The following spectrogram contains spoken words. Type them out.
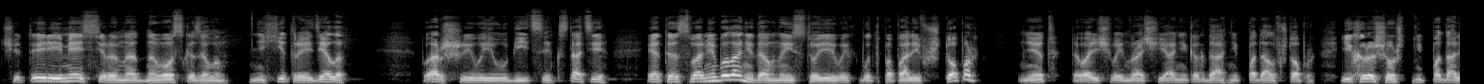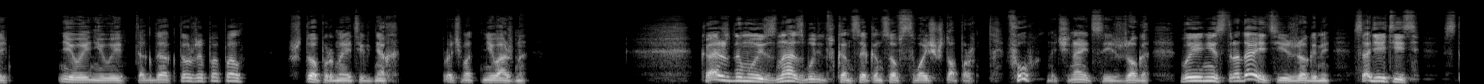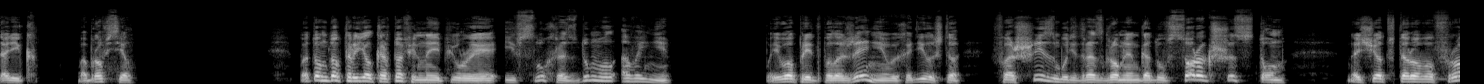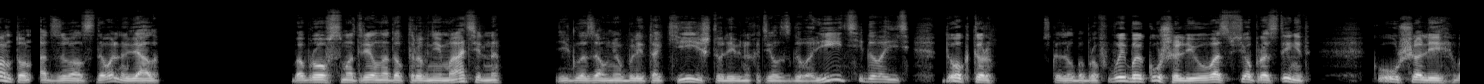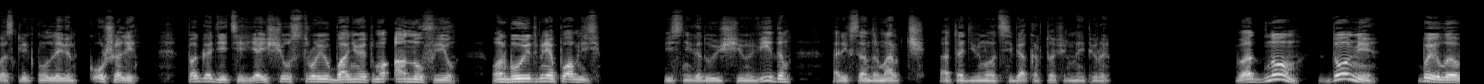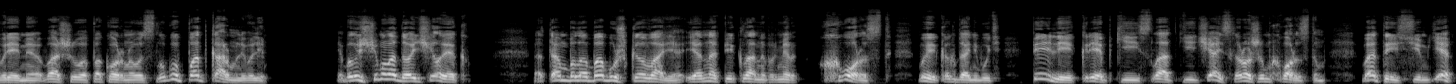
«Четыре мессера на одного», — сказал он, — «нехитрое дело». Паршивые убийцы. Кстати, это с вами была недавно история, вы как будто попали в штопор? Нет, товарищ военврач, я никогда не попадал в штопор. И хорошо, что не попадали. Не вы, не вы. Тогда кто же попал в штопор на этих днях? Впрочем, это не важно. Каждому из нас будет в конце концов свой штопор. Фу, начинается изжога. Вы не страдаете изжогами? Садитесь, старик. Бобров сел. Потом доктор ел картофельное пюре и вслух раздумывал о войне. По его предположениям выходило, что фашизм будет разгромлен году в сорок шестом, Насчет второго фронта он отзывался довольно вяло. Бобров смотрел на доктора внимательно, и глаза у него были такие, что Левину хотелось говорить и говорить. — Доктор, — сказал Бобров, — вы бы кушали, у вас все простынет. — Кушали, — воскликнул Левин, — кушали. Погодите, я еще устрою баню этому Ануфрию, он будет меня помнить. И с негодующим видом Александр Маркович отодвинул от себя картофельное пюре. В одном доме было время, вашего покорного слугу подкармливали. Я был еще молодой человек. А там была бабушка Варя, и она пекла, например, хворост. Вы когда-нибудь пили крепкий сладкий чай с хорошим хворостом? В этой семье...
